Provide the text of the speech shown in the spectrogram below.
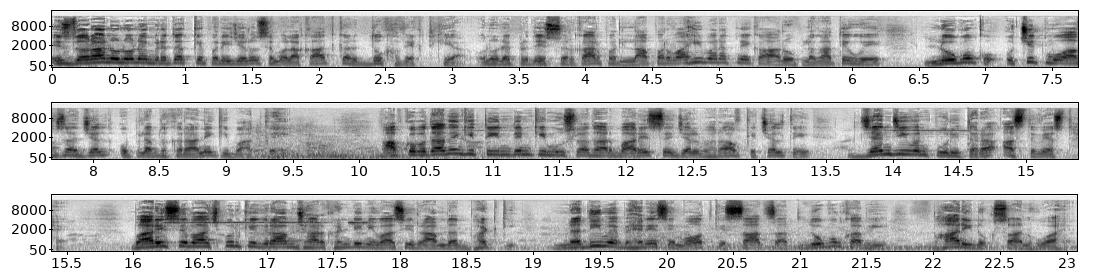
इस दौरान उन्होंने मृतक के परिजनों से मुलाकात कर दुख व्यक्त किया। उन्होंने प्रदेश सरकार पर लापरवाही बरतने का आरोप लगाते हुए लोगों को उचित मुआवजा जल्द उपलब्ध कराने की बात कही। आपको बता दें कि तीन दिन की मूसलाधार बारिश से जलभराव के चलते जनजीवन पूरी तरह अस्त व्यस्त है। बारिश से बाजपुर के ग्राम झारखंडी निवासी रामदत्त भट्ट की नदी में बहने से मौत के साथ साथ लोगों का भी भारी नुकसान हुआ है। है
